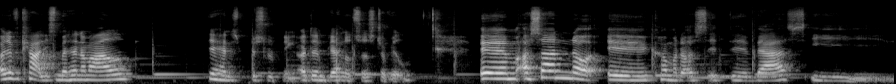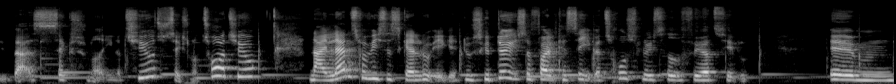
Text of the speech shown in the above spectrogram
Og det forklarer ligesom, at han er meget det er hans beslutning, og den bliver han nødt til at stå ved. Øhm, og så når, øh, kommer der også et øh, vers i vers 621 til 622. Nej, landsforvise skal du ikke. Du skal dø, så folk kan se, hvad trosløshed fører til. Øhm,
